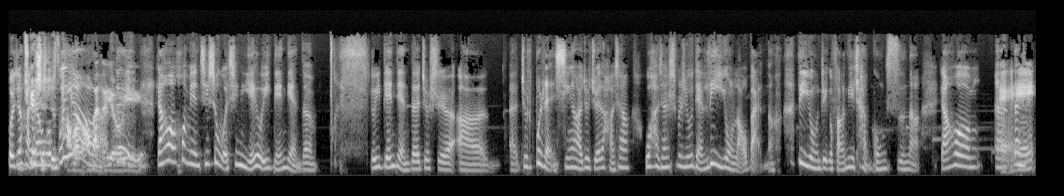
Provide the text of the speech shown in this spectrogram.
我就好像我不要老板的鱿鱼。然后后面其实我心里也有一点点的，有一点点的，就是呃呃，就是不忍心啊，就觉得好像我好像是不是有点利用老板呢？利用这个房地产公司呢？然后。哎，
